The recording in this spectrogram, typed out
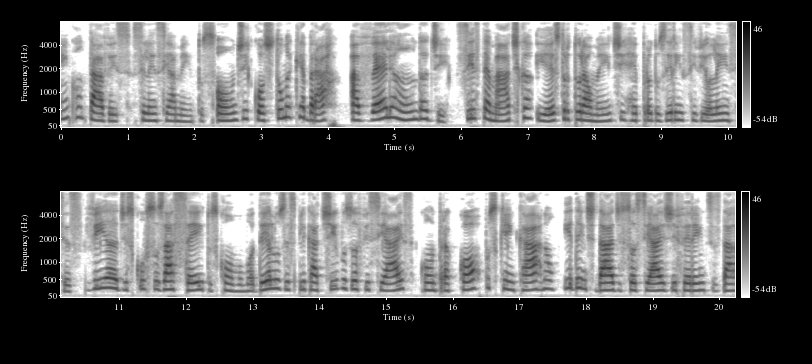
incontáveis silenciamentos, onde costuma quebrar a velha onda de sistemática e estruturalmente reproduzirem-se violências via discursos aceitos como modelos explicativos oficiais contra corpos que encarnam identidades sociais diferentes da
